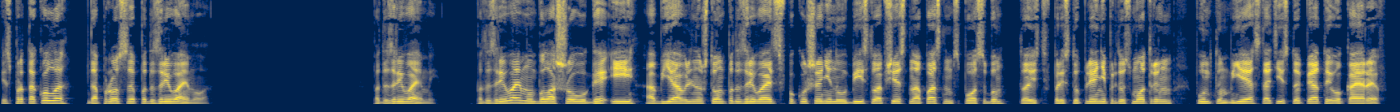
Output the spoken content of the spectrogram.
Из протокола допроса подозреваемого. Подозреваемый. Подозреваемому Балашову Г.И. объявлено, что он подозревается в покушении на убийство общественно опасным способом, то есть в преступлении, предусмотренном пунктом Е статьи 105 ОК РФ.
